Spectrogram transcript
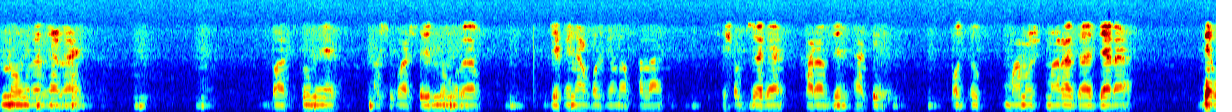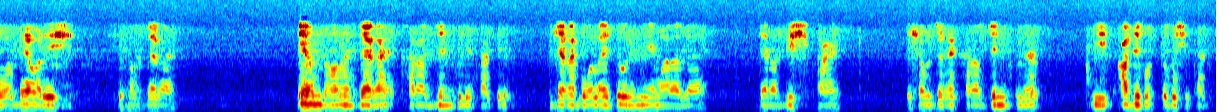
নোংরা জায়গায় বাথরুমে আশেপাশে নোংরা যেখানে আবর্জনা ফেলায়, সেসব জায়গায় খারাপ দিন থাকে। কত মানুষ মারা যায় যারা দেওয়ার বেওয়ারিশ সেসব জায়গায়। এরকম ধরনের জায়গায় খারাপ দিনগুলি থাকে। যারা গলায় দড়ি নিয়ে মারা যায়, যারা বিষ খায়, এসব জায়গায় খারাপ দিনগুলোর ই আধিপত্য বেশি থাকে।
